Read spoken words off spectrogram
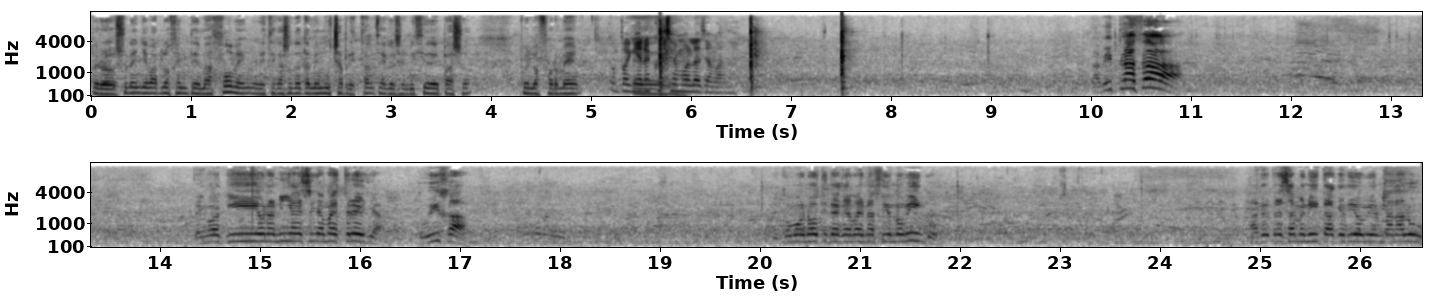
pero suelen llevarlo gente más joven, en este caso da también mucha prestancia que el servicio de paso pues lo forme... Compañero, eh, escuchemos la llamada. David Plaza. Tengo aquí una niña que se llama Estrella, tu hija. ¿Y cómo no tiene que haber nacido en domingo? Hace tres semanitas que dio mi hermana Luz.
